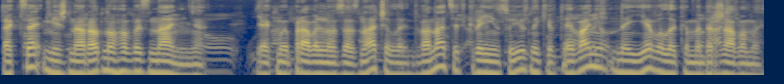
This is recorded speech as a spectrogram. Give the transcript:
так це міжнародного визнання. Як ми правильно зазначили, 12 країн-союзників Тайваню не є великими державами.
